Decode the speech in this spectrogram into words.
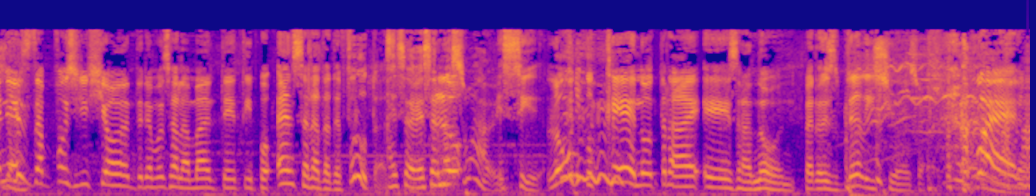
En esta posición tenemos al amante tipo ensalada de frutas. Ay, se debe ser Lo- más suave. Sí, lo único que no trae es anón, pero es delicioso. Bueno,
